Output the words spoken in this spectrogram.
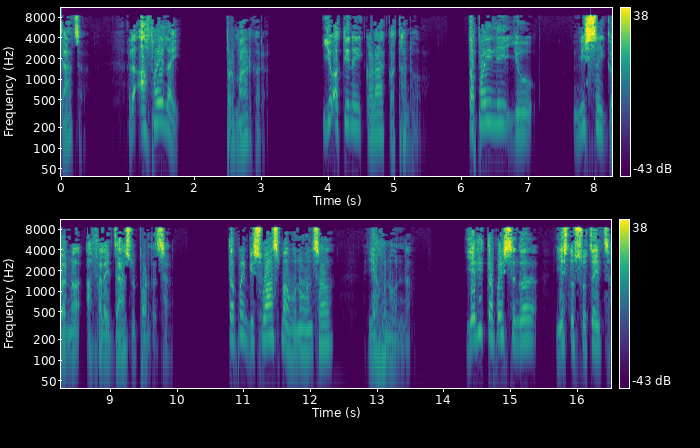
जाँच र आफैलाई प्रमाण गर। यो अति नै कडा कथन हो। तपाईँले यो निश्चय गर्न आफैलाई जाँच्नु पर्दछ। तपाईँ विश्वासमा हुनुहुन्छ या हुनुहुन्न? यदि तपाईँसँग यस्तो सोचाइ छ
